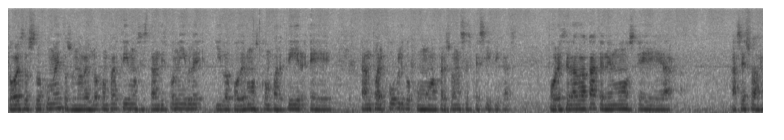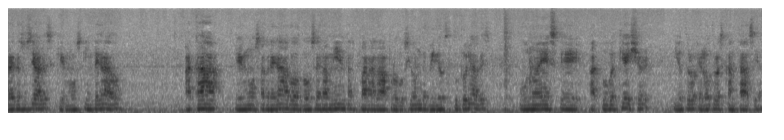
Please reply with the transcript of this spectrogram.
Todos esos documentos una vez lo compartimos están disponibles y lo podemos compartir eh, tanto al público como a personas específicas. Por este lado acá tenemos eh, acceso a redes sociales que hemos integrado. Acá hemos agregado dos herramientas para la producción de videos tutoriales. Uno es eh, Atube Cacher y otro, el otro es Camtasia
